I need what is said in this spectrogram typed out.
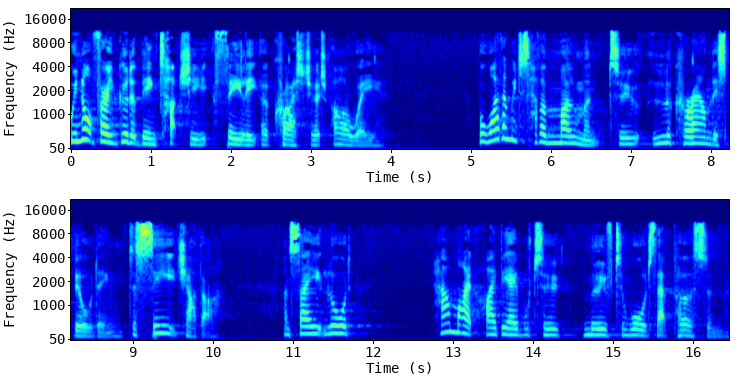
We're not very good at being touchy feely at Christ Church, are we? But why don't we just have a moment to look around this building, to see each other, and say, Lord, how might I be able to move towards that person,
